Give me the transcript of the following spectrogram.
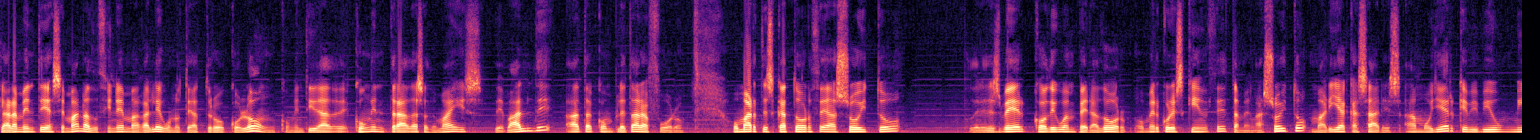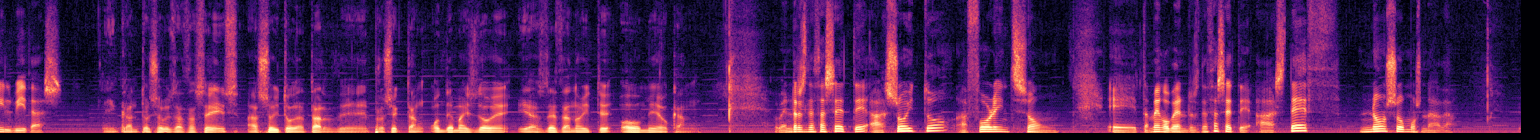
claramente é a Semana do Cinema Galego no Teatro Colón con entidade con entradas ademais de balde ata completar a foro. O martes 14 ás 8 poderedes ver Código Emperador. O mércores 15, tamén ás 8, María Casares, a muller que viviu mil vidas. En canto aos xoves 16, ás 8 da tarde proxectan Onde máis doe e ás 10 da noite O home o can. O Benres 17 ás 8 a Foreign Song. E tamén o Benres 17 ás 10 Non Somos Nada.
